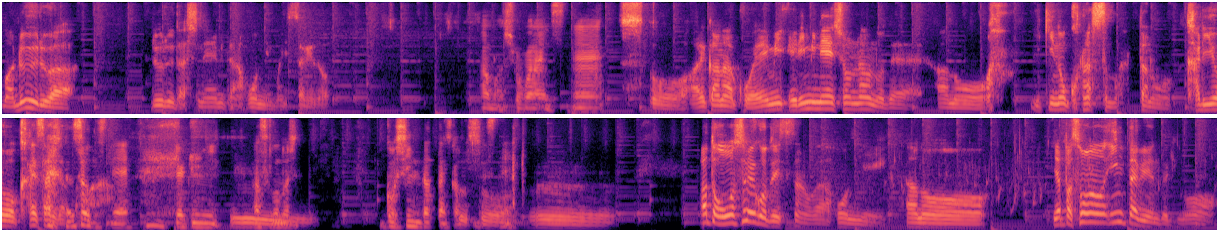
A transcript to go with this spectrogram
まあルールはルールだしね、みたいな本人も言ってたけど、あまあ、しょうがないですね。そう、あれかな、こうエミ、エリミネーションラウンドで、あの、生き残らせてもらったのを、借りを返されちゃった そうですね。逆にうんあそこの誤審だったのかもしれないですね。。うん。あと面白いこと言ってたのが本人。あのーやっぱそのインタビューの時も、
